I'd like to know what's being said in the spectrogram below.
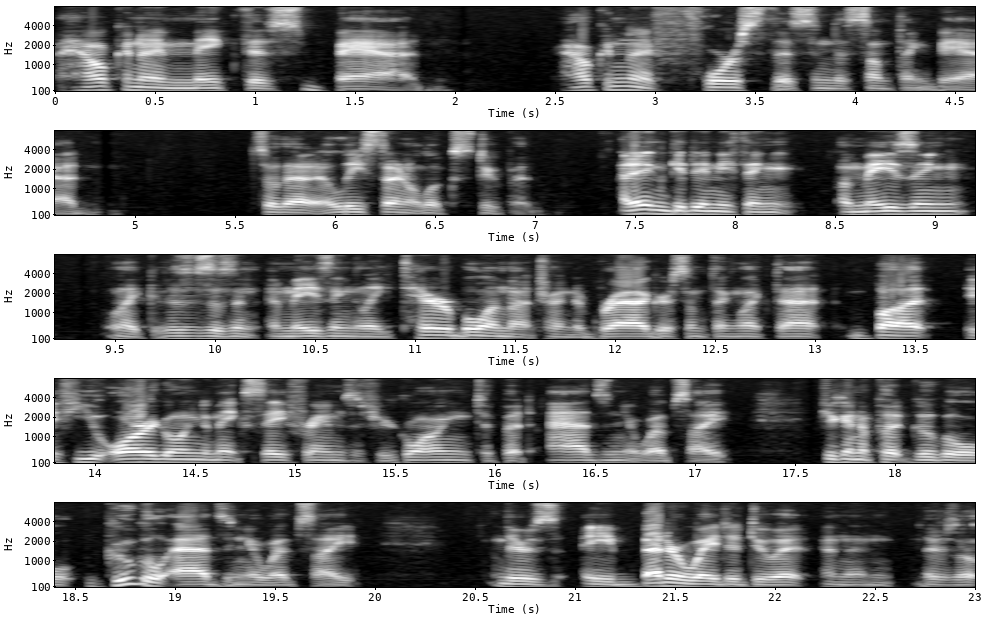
how can I make this bad? How can I force this into something bad so that at least I don't look stupid? I didn't get anything amazing like this isn't amazingly terrible. I'm not trying to brag or something like that. But if you are going to make safe frames, if you're going to put ads in your website, if you're going to put Google Google ads in your website, there's a better way to do it, and then there's a,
